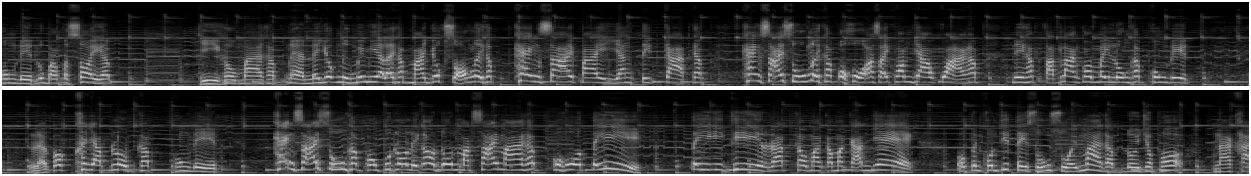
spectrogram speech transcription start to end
คงเดชลูกบางปลาสร้อยครับจี้เข้ามาครับเนี่ยในยกหนึ่งไม่มีอะไรครับมายกสองเลยครับแข้งซ้ายไปยังติดกาดครับแข้งซ้ายสูงเลยครับโอ้โหอาศัยความยาวกว่าครับนี่ครับตัดล่างก็ไม่ลงครับคงเดชแล้วก็ขยับหลบครับคงเดช แข้งซ้ายสูงครับของพุทธโลเล็กเอาโดนหมัดซ้ายมาครับ โอ้โหตี ตีอีกที่รัดเข้ามากรรมการแยก โอ้เป็นคนที่เตะสูงสวยมากครับ โดยเฉพาะนาคา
